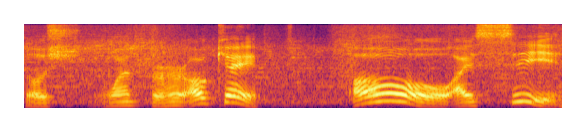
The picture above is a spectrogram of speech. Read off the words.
So she went for her. Okay. Oh, I see.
